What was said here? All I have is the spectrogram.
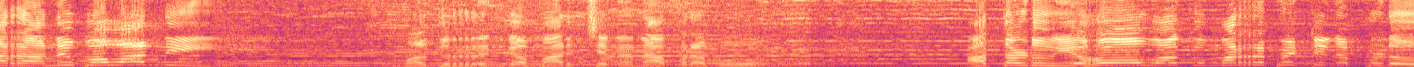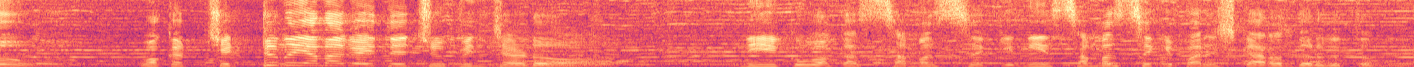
వారి అనుభవాన్ని మధురంగా మార్చిన నా ప్రభు. అతడు యహోవాకు మర్ర పెట్టినప్పుడు ఒక చెట్టును ఎలాగైతే చూపించాడో నీకు ఒక సమస్యకి నీ సమస్యకి పరిష్కారం దొరుకుతుంది.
